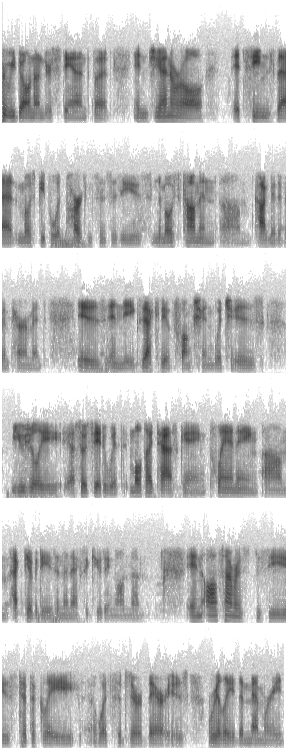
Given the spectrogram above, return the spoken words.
we don't understand. But in general, it seems that most people with Parkinson's disease, the most common um, cognitive impairment is in the executive function, which is usually associated with multitasking, planning um, activities, and then executing on them. In Alzheimer's disease, typically what's observed there is really the memory,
